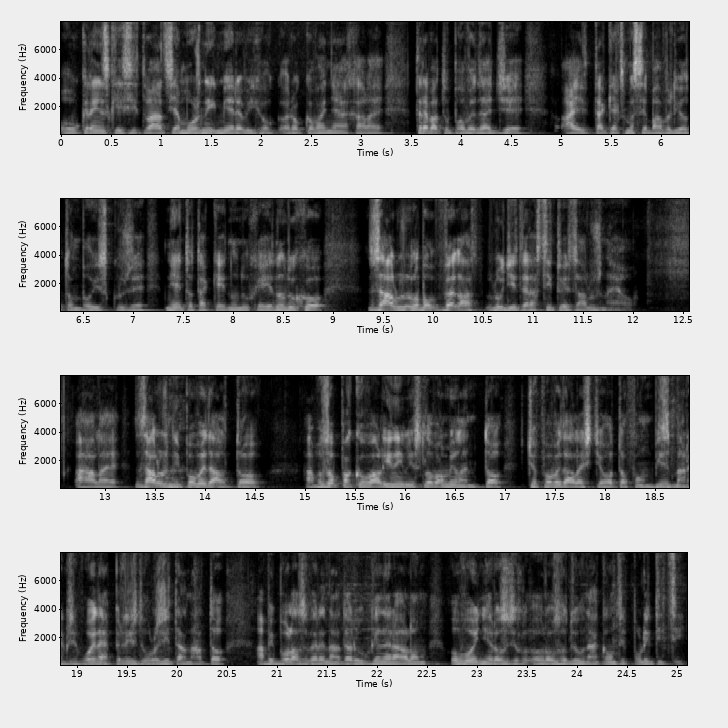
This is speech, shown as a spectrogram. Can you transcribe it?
o ukrajinskej situácii a možných mierových rokovaniach, ale treba tu povedať, že aj tak, jak sme sa bavili o tom bojsku, že nie je to také jednoduché. Jednoducho Záluž, lebo veľa ľudí teraz cituje Zálužného. Ale Zálužný povedal to, alebo zopakoval inými slovami len to, čo povedal ešte Otto von Bismarck, že vojna je príliš dôležitá na to, aby bola zverená daru generálom. O vojne rozhodujú na konci politici.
